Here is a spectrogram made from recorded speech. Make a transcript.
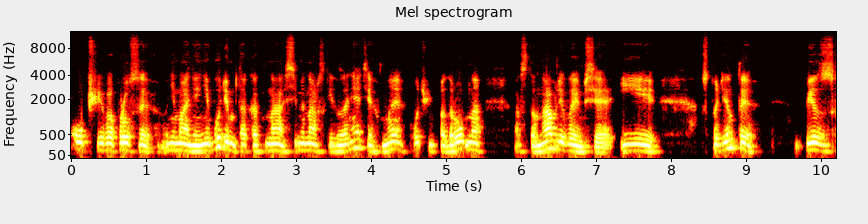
общие вопросы внимания не будем, так как на семинарских занятиях мы очень подробно останавливаемся, и студенты без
